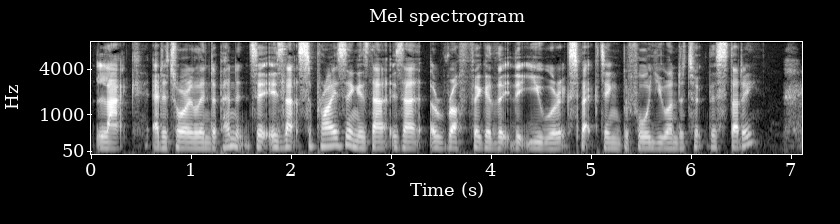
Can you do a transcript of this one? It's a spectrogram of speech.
lack editorial independence. Is that surprising? Is that is that a rough figure that, that you were expecting before you undertook this study?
